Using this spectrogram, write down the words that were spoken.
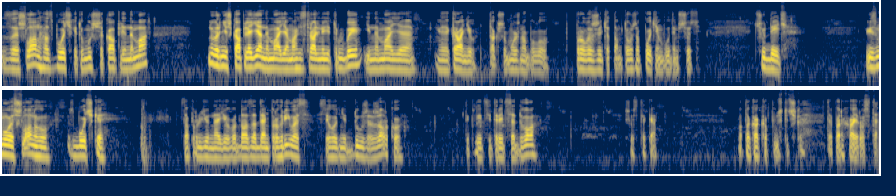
з шланга, з бочки, тому що каплі нема. Ну, верніше, капля є, немає магістральної труби і немає е, кранів, так щоб можна було проложити отам, то вже потім будемо щось чудити. Візьму ось шлангу з бочки та пролью нею. Вода за день прогрілась. Сьогодні дуже жарко. Теплиці 32. Щось таке. Отака капусточка. Тепер хай росте.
